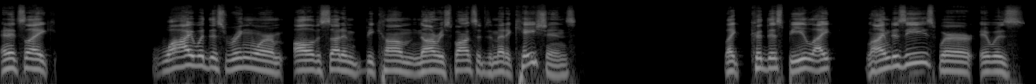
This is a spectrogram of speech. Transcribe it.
And it's like, why would this ringworm all of a sudden become non responsive to medications Like, could this be like Lyme disease, where it was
